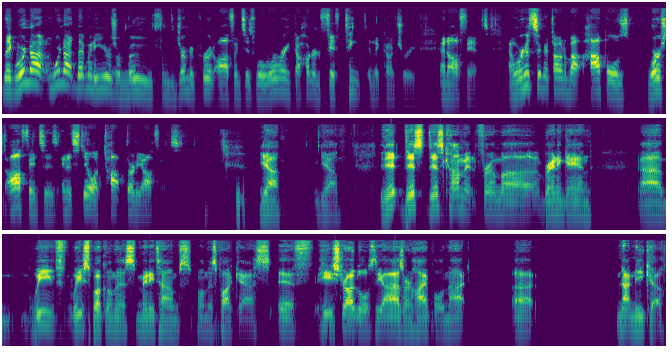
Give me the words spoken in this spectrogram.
Like we're not we're not that many years removed from the Jeremy Pruitt offenses where we're ranked 115th in the country in offense, and we're sitting here talking about Heupel's worst offenses, and it's still a top 30 offense. Yeah, yeah. This this comment from uh, Brandon Gann, um, we've we've spoken on this many times on this podcast. If he struggles, the eyes are on Heupel, not uh, not Nico.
